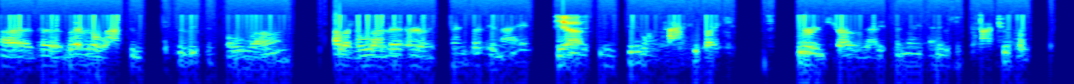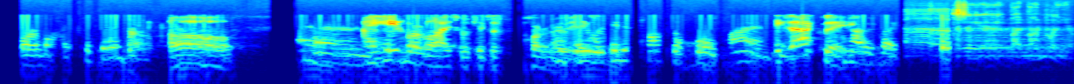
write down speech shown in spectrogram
uh, the whatever the last in releases alone at like eleven or like ten thirty at night. Yeah. And it was being packed with like we were in Charlotte recently, and it was just packed with like horrible high school kids. Oh, And I hate horrible high school kids with horror they movies. were they just talked the whole time. Exactly. And I was like, Say, by bundling your.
